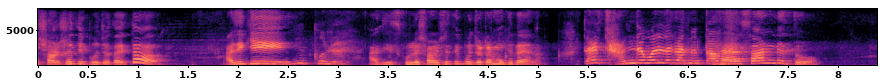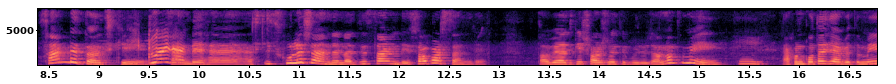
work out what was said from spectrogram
সরস্বতী পুজো তাই তো? আজকে কি? আজ স্কুলে সরস্বতী পুজোটা মুখে দেয় না। তাই ঠান্ডা বললে কেন হ্যাঁ সানডে তো। সানডে তো আজকে। সানডে হ্যাঁ স্কুলে সানডে না যে সানডে সবার সানডে তবে আজকে সরস্বতী পুজো জানো তুমি? এখন কোথায় যাবে তুমি?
